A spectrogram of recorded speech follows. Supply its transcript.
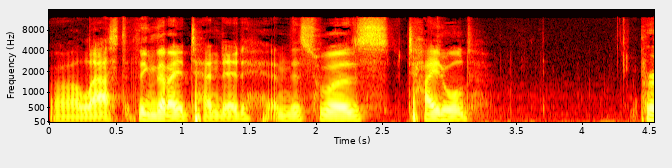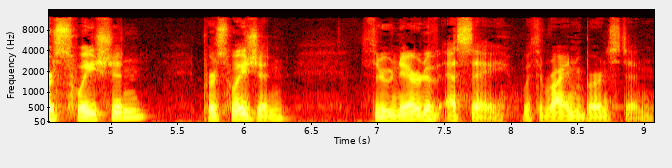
Uh, last thing that I attended, and this was titled "Persuasion, Persuasion Through Narrative Essay" with Ryan Bernsten,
